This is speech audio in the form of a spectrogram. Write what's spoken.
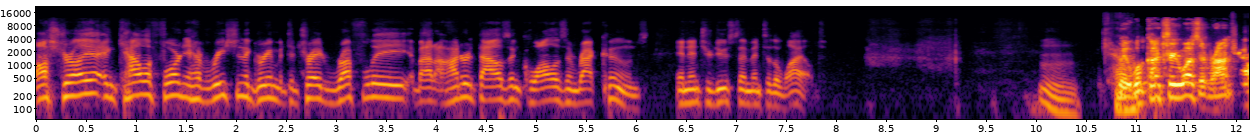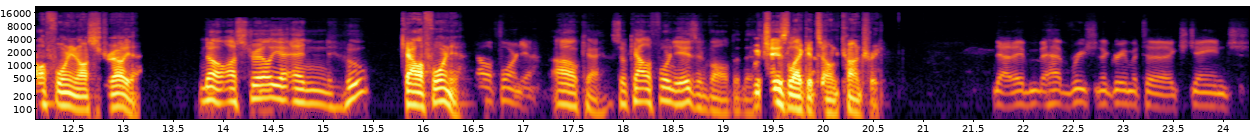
Australia and California have reached an agreement to trade roughly about 100,000 koalas and raccoons and introduce them into the wild. Hmm. Wait, what country was it, Ron? California and Australia. No, Australia and who? California, California. Oh, okay. So California is involved in this. which is like its own country. Yeah, they have reached an agreement to exchange,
